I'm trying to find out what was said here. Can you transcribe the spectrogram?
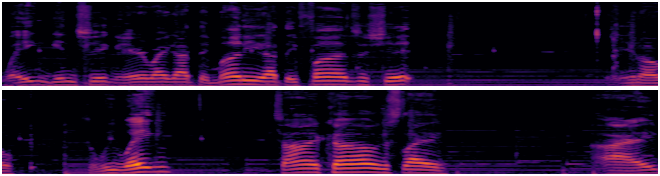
waiting, getting shit, and everybody got their money, got their funds and shit. You know, so we waiting. Time comes, it's like, all right,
